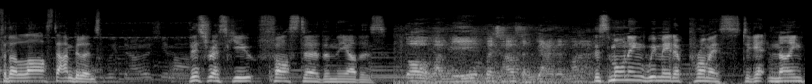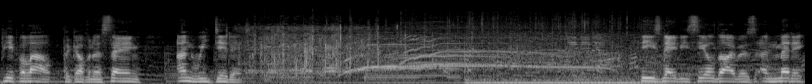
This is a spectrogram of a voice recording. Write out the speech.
for the last ambulance. This rescue faster than the others. This morning we made a promise to get nine people out, the governor saying, and we did it. These Navy SEAL divers and medic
